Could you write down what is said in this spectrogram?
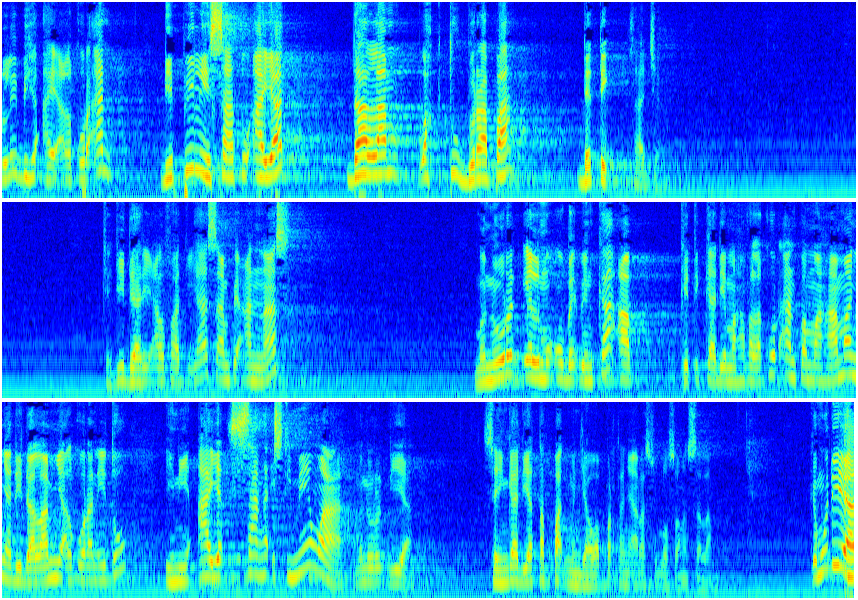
lebih ayat Al-Qur'an dipilih satu ayat dalam waktu berapa detik saja. Jadi dari Al-Fatihah sampai An-Nas menurut ilmu Ubay bin Ka'ab ketika dia menghafal Al-Quran pemahamannya di dalamnya Al-Quran itu ini ayat sangat istimewa menurut dia sehingga dia tepat menjawab pertanyaan Rasulullah SAW. Kemudian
